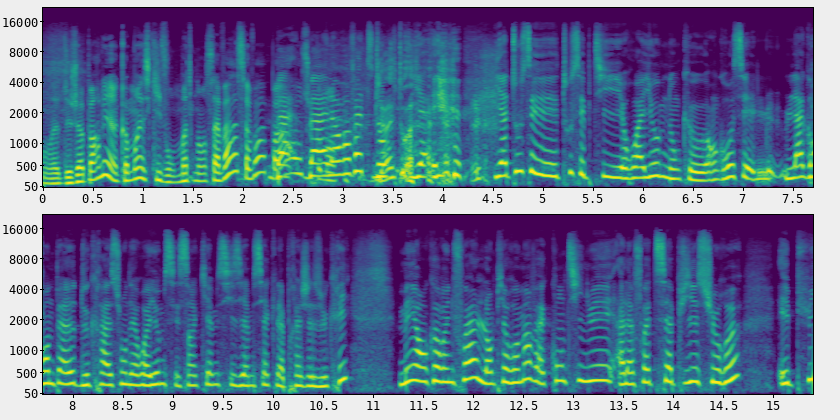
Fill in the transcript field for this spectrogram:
on a déjà parlé. hein. Comment est-ce qu'ils vont? Maintenant Ça va? Ça va? Pas Bah, bah alors en fait, donc, y a, il y a tous, ces, tous ces petits royaumes. Donc euh, en gros, c'est la grande période de création des royaumes, c'est 5e, 6e siècle après Jésus-Christ. Mais encore une fois, l'Empire romain va continuer à la fois de s'appuyer sur eux et puis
